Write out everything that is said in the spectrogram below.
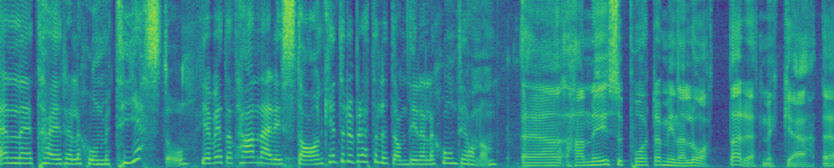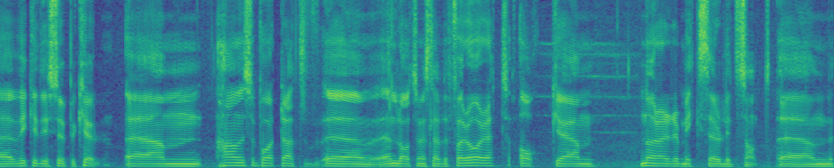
en eh, tajt relation med Tiesto. Jag vet att han är i stan. Kan inte du berätta lite om din relation till honom? Eh, han har ju supportat mina låtar rätt mycket, uh, vilket är superkul. Um, han har supportat eh, en låt som jag släppte förra året och ehm, några remixer och lite sånt. Ehm,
